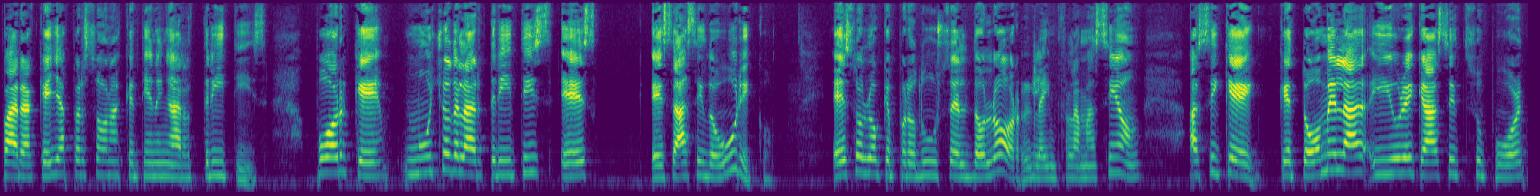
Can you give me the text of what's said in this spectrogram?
para aquellas personas que tienen artritis, porque mucho de la artritis es, es ácido úrico. Eso es lo que produce el dolor y la inflamación. Así que que tome la Uric Acid Support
